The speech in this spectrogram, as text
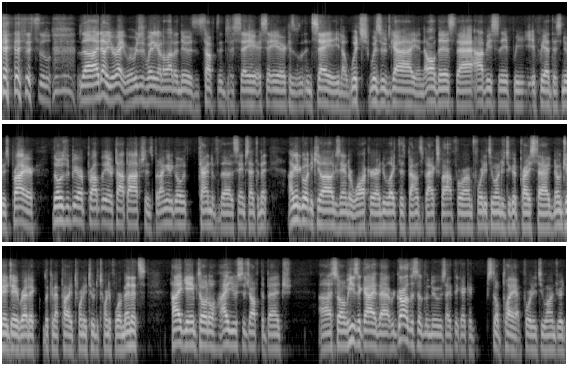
no, I know you're right. We're just waiting on a lot of news. It's tough to just say say here because and say you know which Wizards guy and all this that. Obviously, if we if we had this news prior, those would be our probably our top options. But I'm going to go with kind of the same sentiment. I'm going to go with Nickeil Alexander Walker. I do like this bounce back spot for him. 4,200 is a good price tag. No JJ Redick, looking at probably 22 to 24 minutes. High game total, high usage off the bench. Uh, so he's a guy that, regardless of the news, I think I could still play at 4,200.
